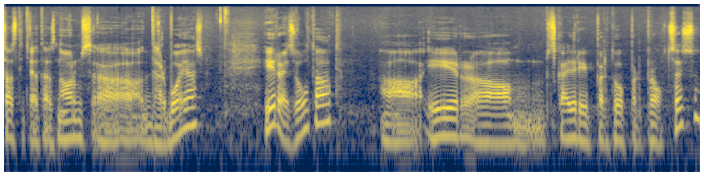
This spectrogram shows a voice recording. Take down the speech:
sastiķētās normas uh, darbojās. Ir rezultāti, uh, ir um, skaidrība par to par procesu.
